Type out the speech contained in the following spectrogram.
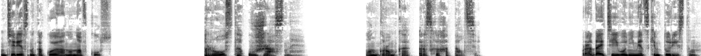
Интересно, какое оно на вкус. Просто ужасное. Он громко расхохотался. Продайте его немецким туристам.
